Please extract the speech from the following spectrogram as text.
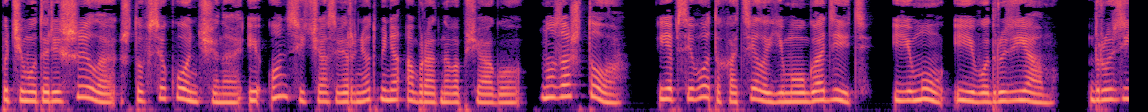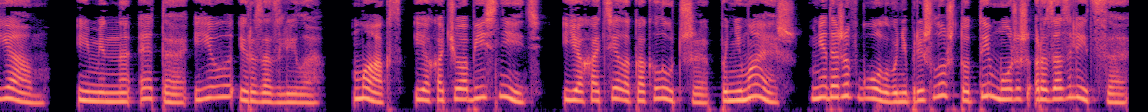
Почему-то решила, что все кончено, и он сейчас вернет меня обратно в общагу. Но за что? Я всего-то хотела ему угодить. Ему и его друзьям. Друзьям. Именно это его и разозлило. «Макс, я хочу объяснить. Я хотела как лучше, понимаешь? Мне даже в голову не пришло, что ты можешь разозлиться.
